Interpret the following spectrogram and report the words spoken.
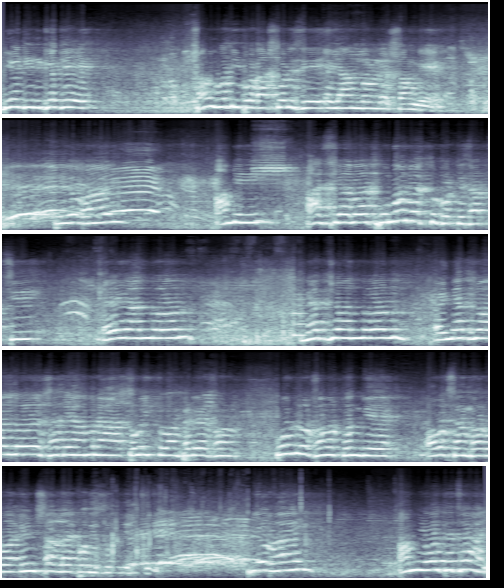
বিএডির গেটে সংহতি প্রকাশ করেছি এই আন্দোলনের সঙ্গে। প্রিয় ভাই, আমি আজকে আবার পুনর্ব্যক্ত করতে চাচ্ছি, এই আন্দোলন, ন্যায্য আন্দোলন এই ন্যায্য আন্দোলনের সাথে আমরা শ্রমিক কল্যাণ ফেডারেশন পূর্ণ সমর্থন দিয়ে অবস্থান করব ইনশাল্লাহ প্রতিশ্রুতি দিচ্ছি। প্রিয় ভাই, আমি বলতে চাই,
